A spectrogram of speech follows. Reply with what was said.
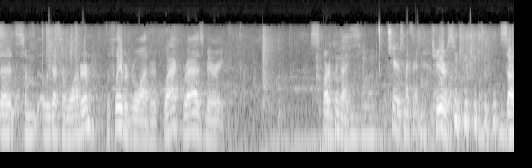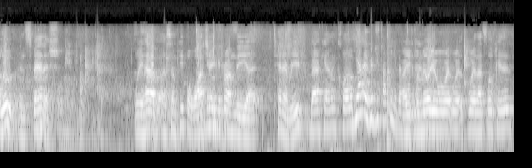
There's some. We got some water. The flavored water. Black raspberry. Sparkling ice. Cheers, my friend. Cheers. Salud in Spanish. We have uh, some people watching from the uh, Tenerife Backgammon Club. Yeah, I heard you talking about Are that. you familiar ago. with where, that's located?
